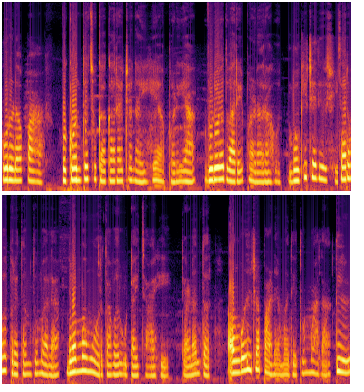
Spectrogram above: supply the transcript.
पूर्ण पहा. व कोणत्या चुका करायच्या नाही हे आपण या व्हिडिओद्वारे पाहणार आहोत. भोगीच्या दिवशी सर्वप्रथम तुम्हाला ब्रह्ममुहूर्तावर उठायचं आहे. त्यानंतर आंघोळीच्या पाण्यामध्ये तुम्हाला तीळ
